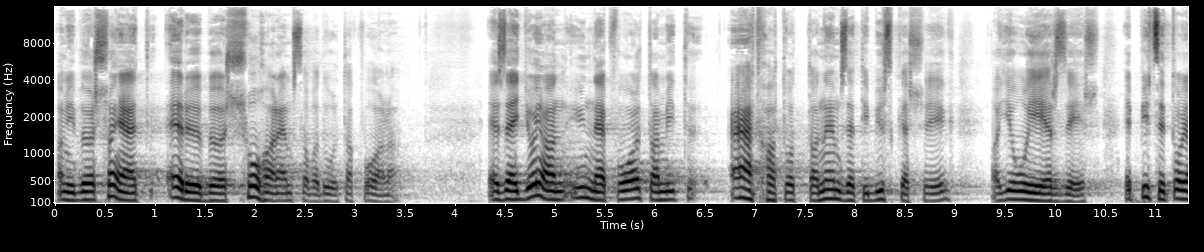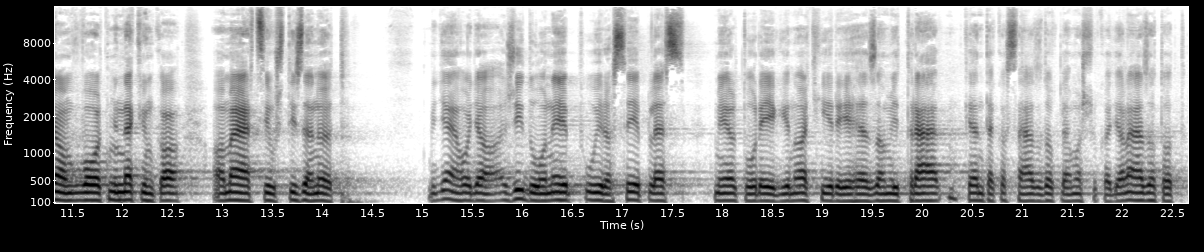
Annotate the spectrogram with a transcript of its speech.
amiből saját erőből soha nem szabadultak volna. Ez egy olyan ünnep volt, amit áthatott a nemzeti büszkeség, a jó érzés. Egy picit olyan volt, mint nekünk a, a március 15 Ugye, hogy a zsidó nép újra szép lesz, méltó régi nagy híréhez, amit rákentek a századok, lemossuk a gyalázatot,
